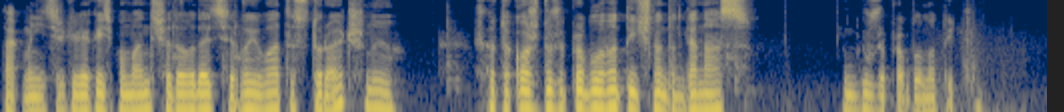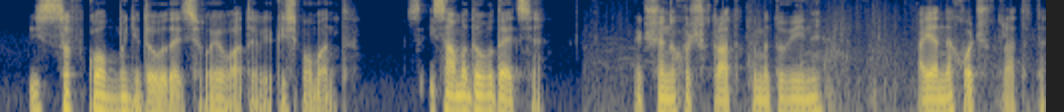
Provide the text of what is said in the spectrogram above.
Так, мені тільки в якийсь момент ще доведеться воювати з Туреччиною, що також дуже проблематично для нас. Дуже проблематично. І з Савком мені доведеться воювати в якийсь момент. І саме доведеться, якщо я не хочу втратити мету війни. А я не хочу втратити.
